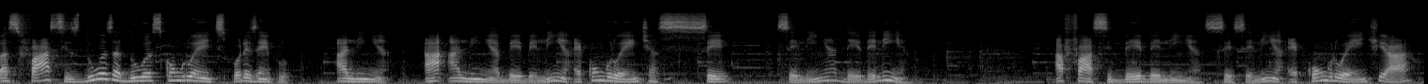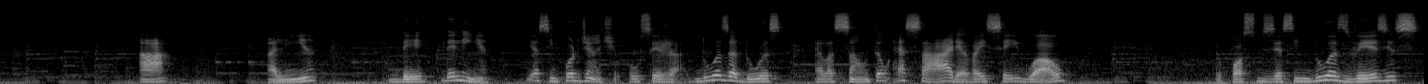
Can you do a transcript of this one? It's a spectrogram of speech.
as faces duas a duas congruentes. Por exemplo, a linha A, a linha B, B linha é congruente a C, C linha, D, D linha. A face B, B linha, C, C linha é congruente a a, a linha, B, D linha. E assim por diante, ou seja, duas a duas elas são. Então essa área vai ser igual, eu posso dizer assim, duas vezes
